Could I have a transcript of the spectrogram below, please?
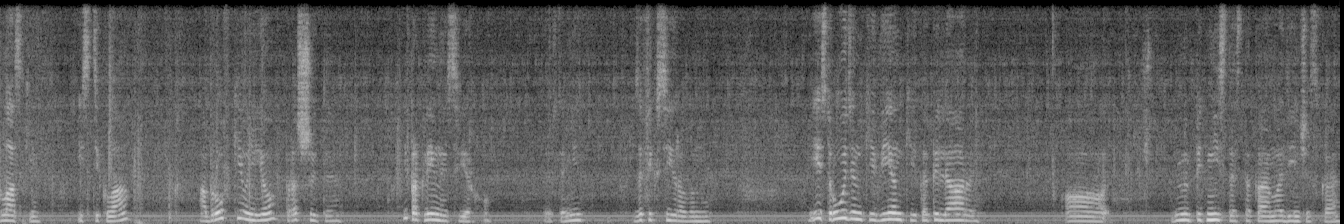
глазки из стекла, а бровки у нее прошитые и проклеенные сверху. То есть они зафиксированы. Есть родинки, венки, капилляры, а, ну, пятнистость такая младенческая.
